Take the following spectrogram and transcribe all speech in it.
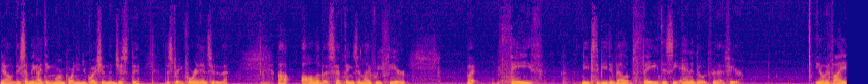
Now, there's something I think more important in your question than just the, the straightforward answer to that. Uh, all of us have things in life we fear, but faith needs to be developed. Faith is the antidote for that fear. You know, if I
